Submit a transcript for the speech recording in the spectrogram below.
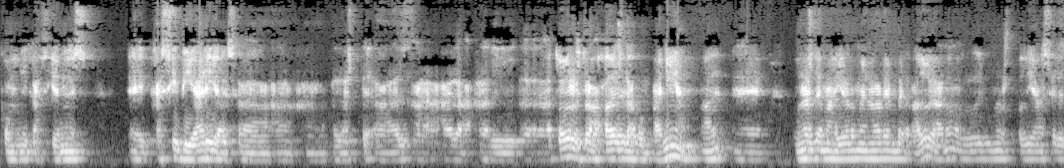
comunicaciones eh, casi diarias a, todos los trabajadores de la compañía, eh, unas de mayor o menor envergadura, ¿no? Unos podían ser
